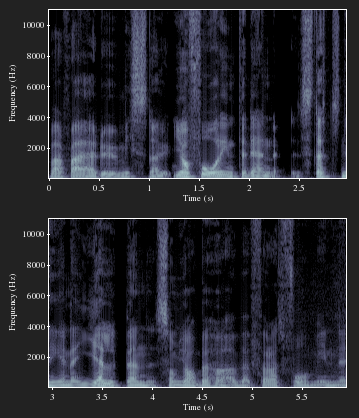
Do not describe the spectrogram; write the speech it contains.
Varför är du missnöjd? Jag får inte den stöttningen, den hjälpen som jag behöver för att få min eh,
